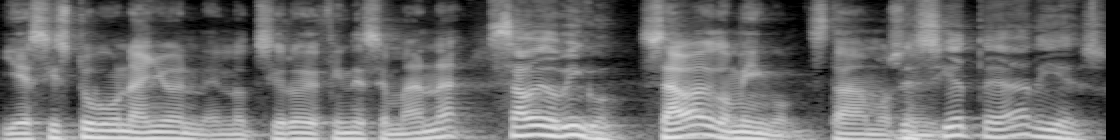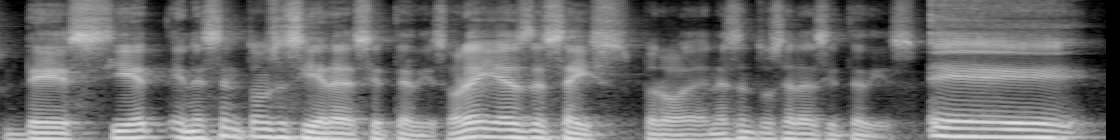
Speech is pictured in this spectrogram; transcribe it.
Y así estuvo un año en el noticiero de fin de semana. Sábado y domingo. Sábado y domingo estábamos. De 7 a 10. De 7, en ese entonces sí era de 7 a 10. Ahora ya es de 6, pero en ese entonces era de 7 a 10. Eh,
